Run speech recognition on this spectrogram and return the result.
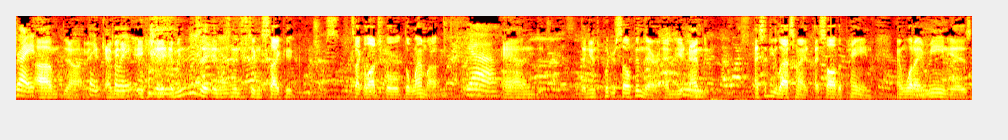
Right. Um, you know, I mean, I mean, it, it, I mean, it is, a, it is an interesting psychic psychological dilemma yeah and then you have to put yourself in there. And you, and I said to you last night, I saw the pain, and what I mean is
